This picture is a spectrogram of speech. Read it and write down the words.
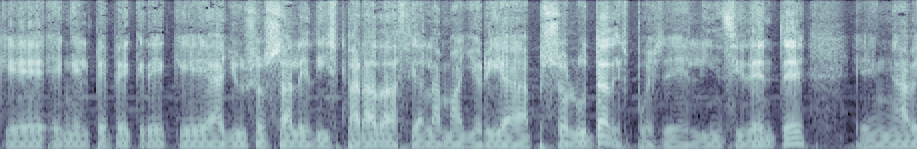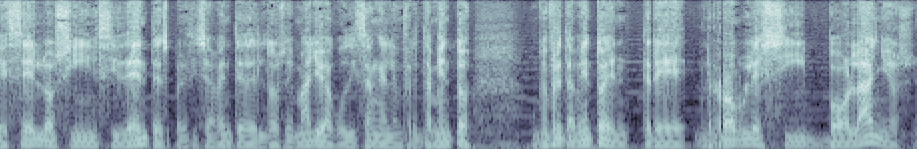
que en el PP cree que Ayuso sale disparada hacia la mayoría absoluta después del incidente. En ABC los incidentes precisamente del 2 de mayo agudizan el enfrentamiento, un enfrentamiento entre Robles y Bolaños.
